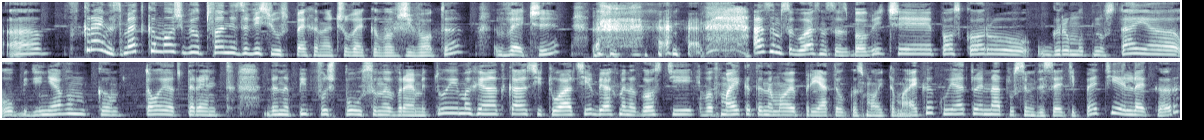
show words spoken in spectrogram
А, в крайна сметка, може би от това не зависи успеха на човека в живота. Вече. Аз съм съгласна с Боби, че по-скоро грамотността я обединявам към този тренд да напипваш пулса на времето. Имах една такава ситуация. Бяхме на гости в майката на моя приятелка с моята майка, която е над 85 и е лекар.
